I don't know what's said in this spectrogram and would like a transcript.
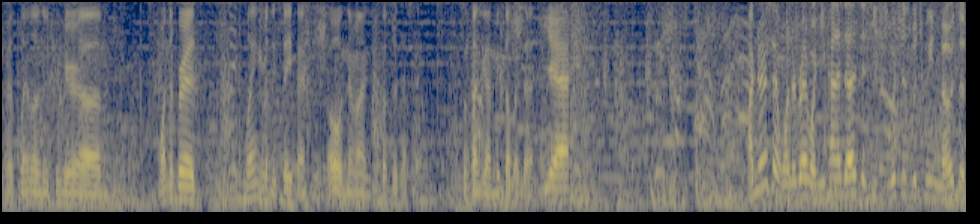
All right, playing a little neutral here. Um, Wonder Bread playing really safe actually. Oh, never mind. Just goes for a dash attack. Sometimes you gotta mix up like that. Yeah. I've noticed that Wonder Bread, what he kind of does is he switches between modes of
